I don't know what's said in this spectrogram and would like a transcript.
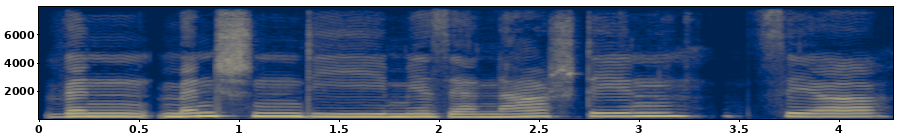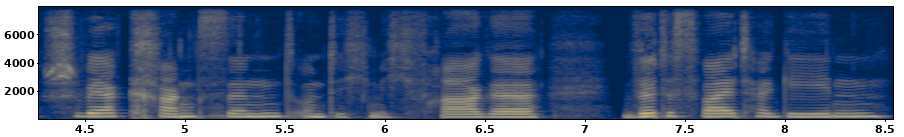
Wenn Menschen, die mir sehr nahe stehen, sehr schwer krank sind und ich mich frage, wird es weitergehen?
